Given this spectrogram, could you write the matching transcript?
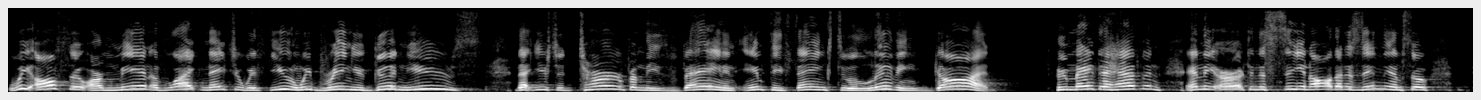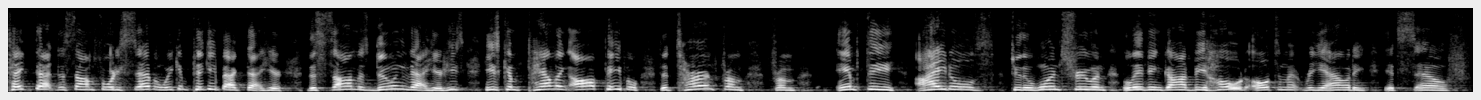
We also are men of like nature with you, and we bring you good news that you should turn from these vain and empty things to a living God who made the heaven and the earth and the sea and all that is in them. So take that to Psalm 47. We can piggyback that here. The psalm is doing that here. He's, he's compelling all people to turn from, from empty idols to the one true and living God. Behold ultimate reality itself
